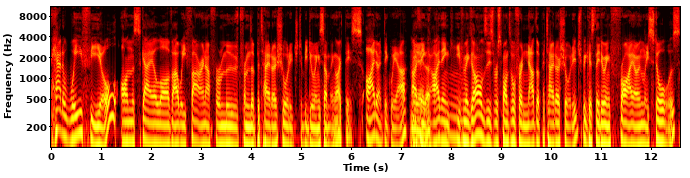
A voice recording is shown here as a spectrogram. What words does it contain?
How do we feel on the scale of are we far enough removed from the potato shortage to be doing something like this? I don't think we are. I think either. I think if McDonald's is responsible for another potato shortage because they're doing fry only stores,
